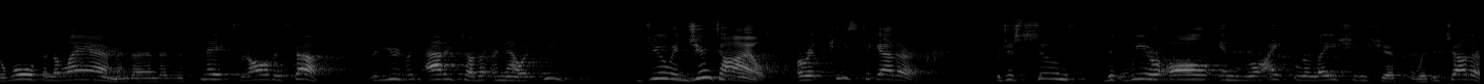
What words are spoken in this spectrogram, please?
The wolf and the lamb and the, and the, the snakes and all this stuff that usually at each other are now at peace. Jew and Gentiles are at peace together, which assumes that we are all in right relationship with each other.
